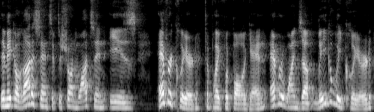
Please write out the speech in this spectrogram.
They make a lot of sense if Deshaun Watson is ever cleared to play football again, ever winds up legally cleared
